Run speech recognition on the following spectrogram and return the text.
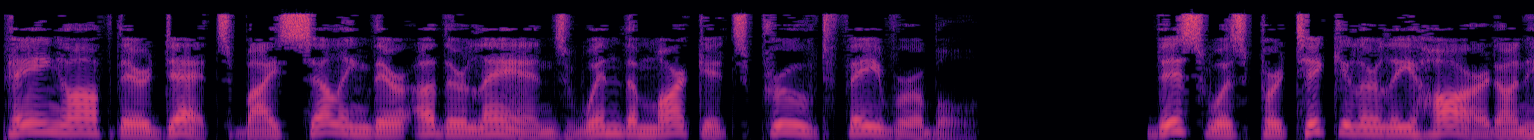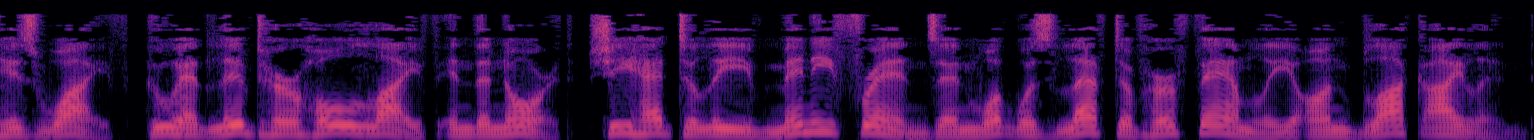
paying off their debts by selling their other lands when the markets proved favorable. This was particularly hard on his wife, who had lived her whole life in the North. She had to leave many friends and what was left of her family on Block Island.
